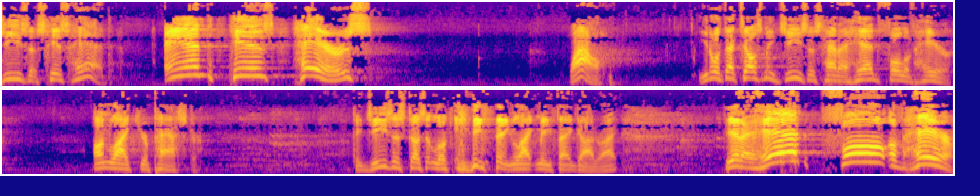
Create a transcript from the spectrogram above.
Jesus, his head, and his hairs. Wow. You know what that tells me? Jesus had a head full of hair, unlike your pastor. Okay, Jesus doesn't look anything like me, thank God, right? He had a head full of hair.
